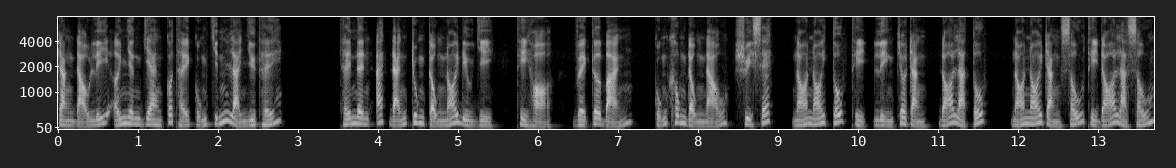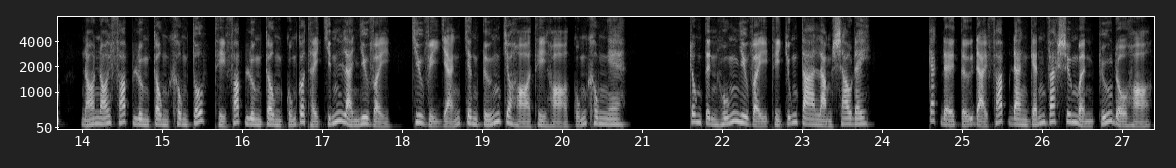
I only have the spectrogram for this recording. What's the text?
rằng đạo lý ở nhân gian có thể cũng chính là như thế. Thế nên ác đảng Trung Cộng nói điều gì, thì họ, về cơ bản, cũng không động não, suy xét, nó nói tốt thì liền cho rằng đó là tốt, nó nói rằng xấu thì đó là xấu, nó nói pháp luân công không tốt thì pháp luân công cũng có thể chính là như vậy, chư vị giảng chân tướng cho họ thì họ cũng không nghe. Trong tình huống như vậy thì chúng ta làm sao đây? Các đệ tử Đại Pháp đang gánh vác sứ mệnh cứu độ họ.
